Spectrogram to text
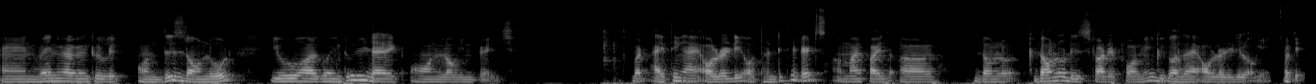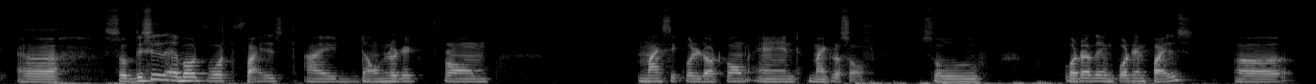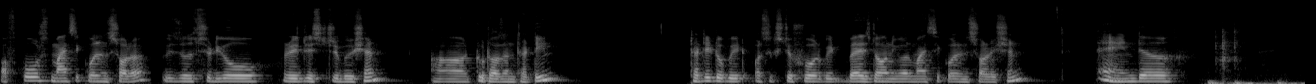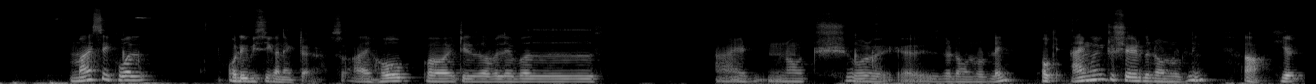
And when you are going to click on this download you are going to redirect on login page. But I think I already authenticated. Uh, my files are download download is started for me because I already login okay uh, so this is about what files I downloaded from mysql.com and Microsoft so what are the important files uh, of course MySQL installer Visual Studio redistribution uh, 2013 32-bit or 64-bit based on your MySQL installation and uh, MySQL ODBC connector. So I hope uh, it is available. I'm not sure where is the download link. Okay, I'm going to share the download link. Ah, here,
